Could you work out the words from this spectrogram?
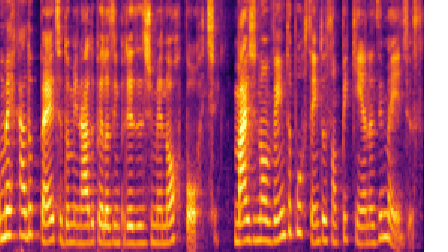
O mercado pet é dominado pelas empresas de menor porte. Mais de 90% são pequenas e médias.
